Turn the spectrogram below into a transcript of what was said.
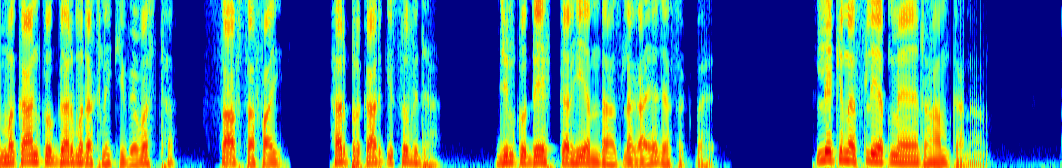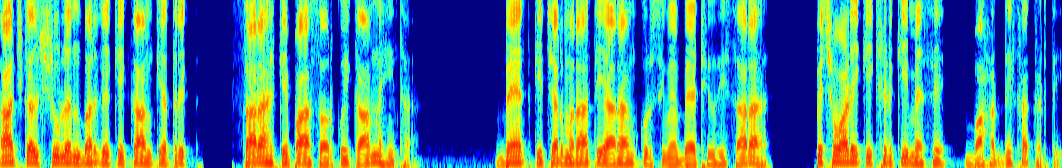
मकान को गर्म रखने की व्यवस्था साफ़ सफ़ाई, हर प्रकार की सुविधा, जिनको देखकर ही अंदाज लगाया जा सकता है। लेकिन असलियत में राम का नाम। आजकल शूलनबर्ग के काम के अतिरिक्त साराह के पास और कोई काम नहीं था। बैंत की चरमराती आराम कुर्सी में बैठी हुई साराह पिछवाड़े की खिड़की में से बाहर देखा करती।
